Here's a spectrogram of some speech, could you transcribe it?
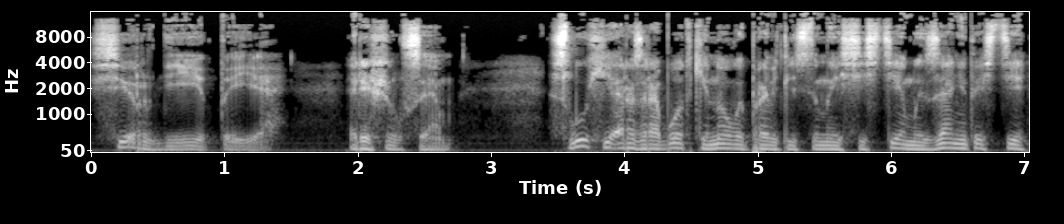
«Сердитые», — решил Сэм. Слухи о разработке новой правительственной системы занятости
